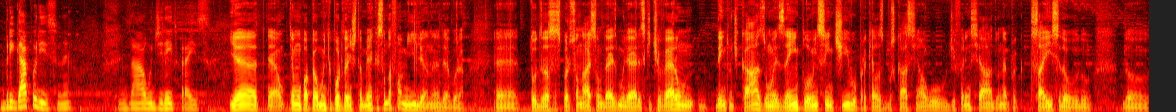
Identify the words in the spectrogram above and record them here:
brigar por isso, né? Usar o direito para isso. E é, é, tem um papel muito importante também a questão da família, né, Débora? É, todas essas personagens são 10 mulheres que tiveram dentro de casa um exemplo, um incentivo para que elas buscassem algo diferenciado, né? Para que saísse do, do do,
